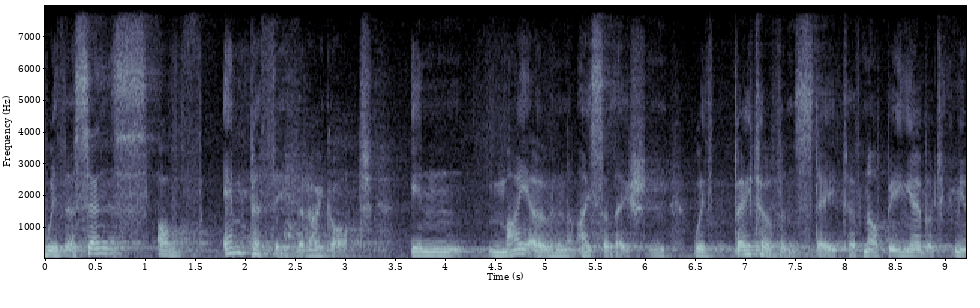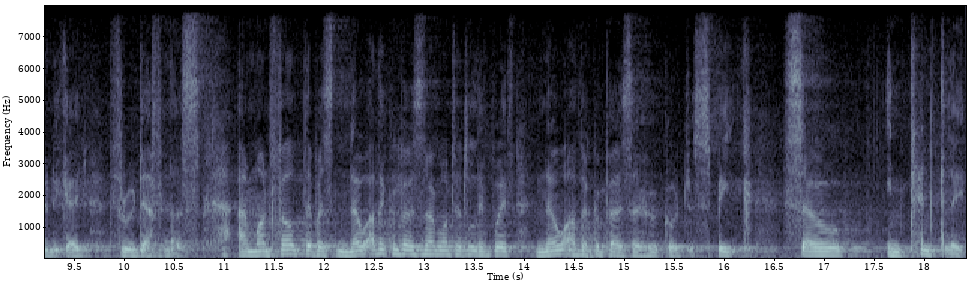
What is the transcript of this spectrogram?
with a sense of empathy that I got in my own isolation with Beethoven's state of not being able to communicate through deafness. And one felt there was no other composer I wanted to live with, no other composer who could speak so intently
